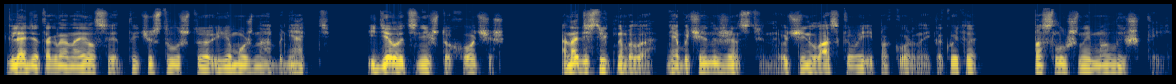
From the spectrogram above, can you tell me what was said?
Глядя тогда на Элси, ты чувствовал, что ее можно обнять и делать с ней что хочешь. Она действительно была необычайно женственной, очень ласковой и покорной, какой-то послушной малышкой,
